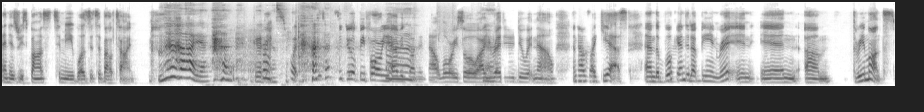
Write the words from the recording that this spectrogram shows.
And his response to me was, "It's about time." yeah, good answer. to do it before you haven't done it now, Lori. So are yeah. you ready to do it now? And I was like, yes. And the book ended up being written in um, three months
